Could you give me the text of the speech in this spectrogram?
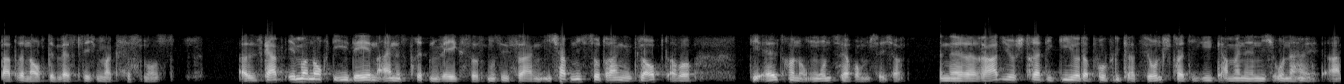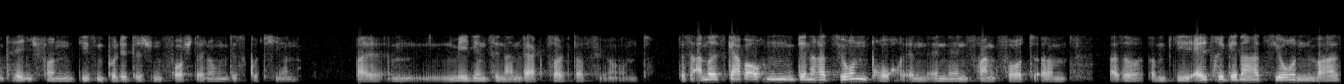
da drin auch den westlichen Marxismus. Also es gab immer noch die Ideen eines dritten Wegs, das muss ich sagen. Ich habe nicht so dran geglaubt, aber die Älteren um uns herum sicher. Eine Radiostrategie oder Publikationsstrategie kann man ja nicht unabhängig von diesen politischen Vorstellungen diskutieren weil ähm, Medien sind ein Werkzeug dafür. Und das andere, es gab auch einen Generationenbruch in, in, in Frankfurt. Ähm, also ähm, die ältere Generation war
